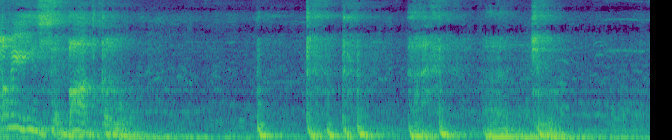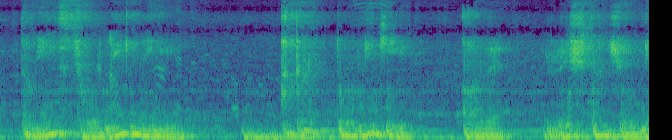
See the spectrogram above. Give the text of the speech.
तमीज से बात करो. तमीज छोड़ने की अकड़ तोड़ने की, और रिश्ता जोड़ने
